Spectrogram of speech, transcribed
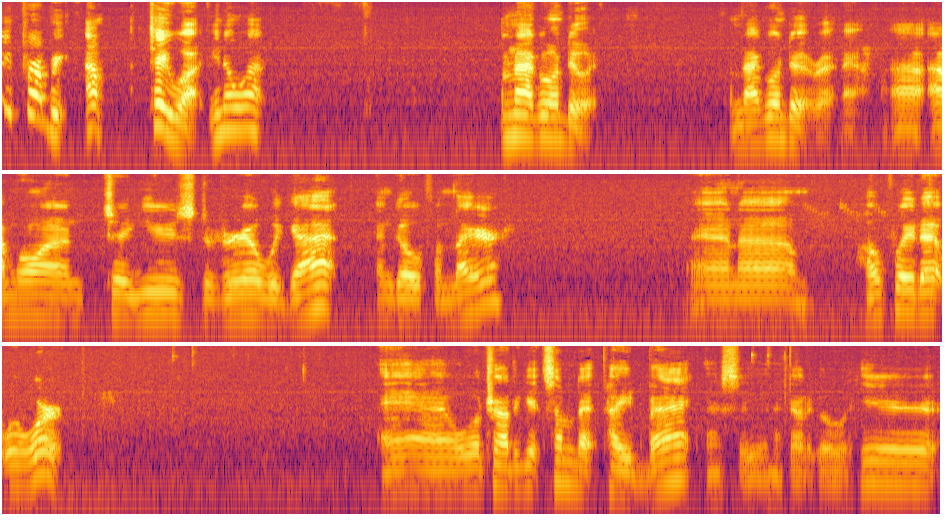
we probably, I'll tell you what, you know what? I'm not going to do it. I'm not going to do it right now. Uh, I'm going to use the drill we got and go from there. And um, hopefully that will work. And we'll try to get some of that paid back. Let's see, and I got to go over here.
